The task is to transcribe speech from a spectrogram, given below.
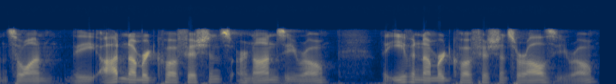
and so on. The odd numbered coefficients are non-zero. The even numbered coefficients are all zero.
